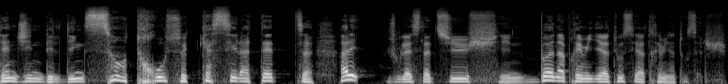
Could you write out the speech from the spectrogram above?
d'engine building sans trop se casser la tête. Allez, je vous laisse là-dessus une bonne après-midi à tous et à très bientôt. Salut.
